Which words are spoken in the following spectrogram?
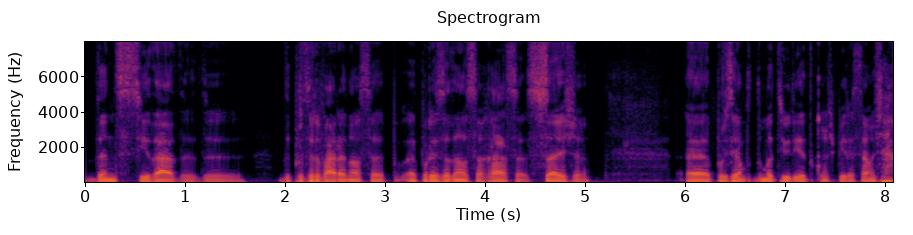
da necessidade de, de preservar a nossa a pureza da nossa raça, seja Uh, por exemplo, de uma teoria de conspiração, já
